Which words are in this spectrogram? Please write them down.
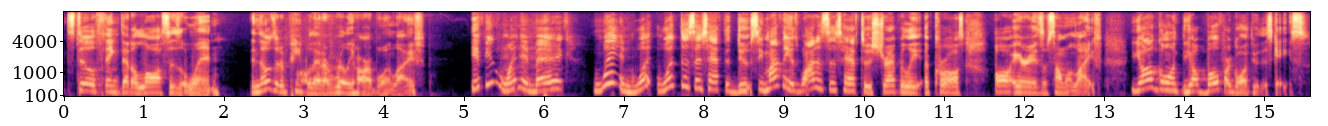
still think that a loss is a win. And those are the people that are really horrible in life. If you win it, Meg, win. What what does this have to do? See, my thing is why does this have to extrapolate across all areas of someone's life? Y'all going y'all both are going through this case.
